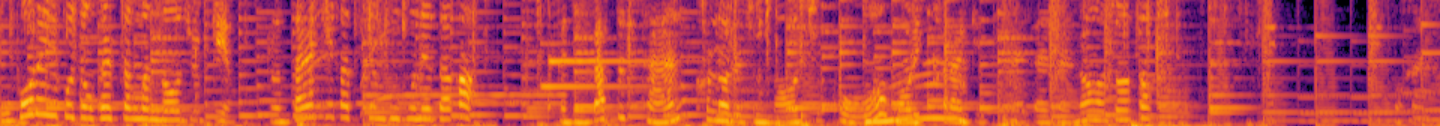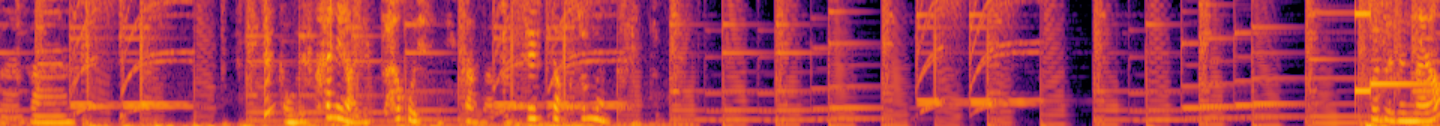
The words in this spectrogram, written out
오버레이 보정 살짝만 넣어줄게요. 그런 딸기 같은 부분에다가 가장 따뜻한 컬러를 좀 넣어주고 음. 머리카락에 살살살 넣어줘서 살살살. 우리 카니가 아직도 하고 있으니까 나도 슬쩍 좀만 더. 해. 그래도 됐나요?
